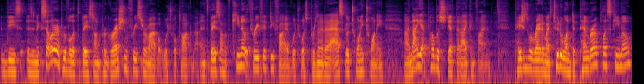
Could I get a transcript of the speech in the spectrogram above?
this is an accelerated approval that's based on progression-free survival, which we'll talk about, and it's based off of Keynote 355, which was presented at ASCO 2020, uh, not yet published yet that I can find. Patients were randomized two to one to Pembro plus chemo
